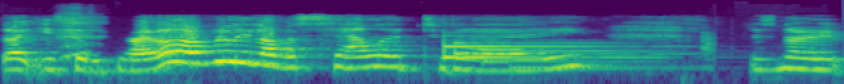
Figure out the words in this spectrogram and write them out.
like you sort of go, oh, I really love a salad today. There's no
